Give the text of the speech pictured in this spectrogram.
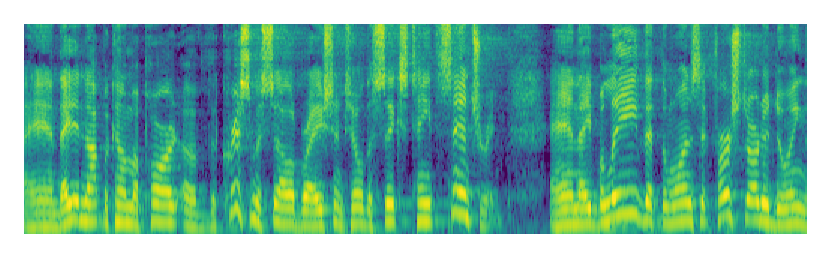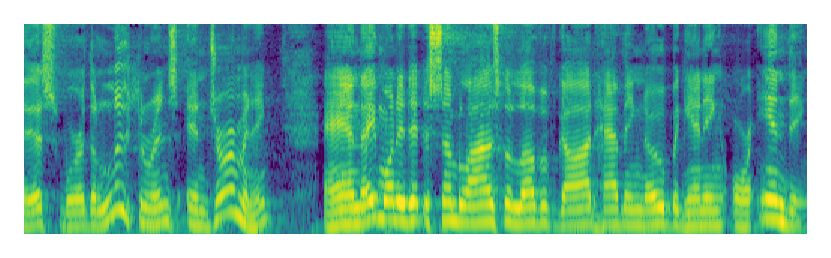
And they did not become a part of the Christmas celebration until the 16th century. And they believe that the ones that first started doing this were the Lutherans in Germany, and they wanted it to symbolize the love of God having no beginning or ending.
